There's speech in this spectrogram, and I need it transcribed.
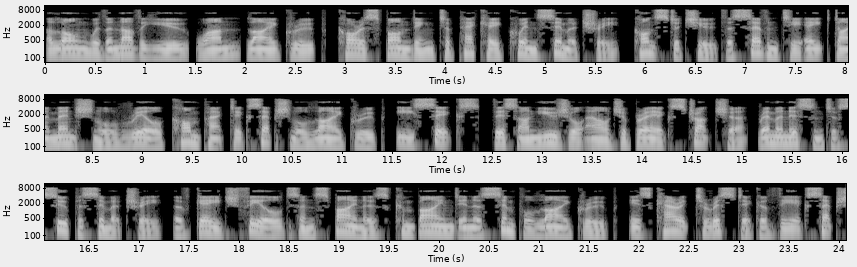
along with another U Lie group corresponding to Peccei-Quinn symmetry, constitute the 78-dimensional real compact exceptional Lie group, E6. This unusual algebraic structure, reminiscent of supersymmetry, of gauge fields and spinors combined in a simple Lie group, is characteristic of the exceptional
